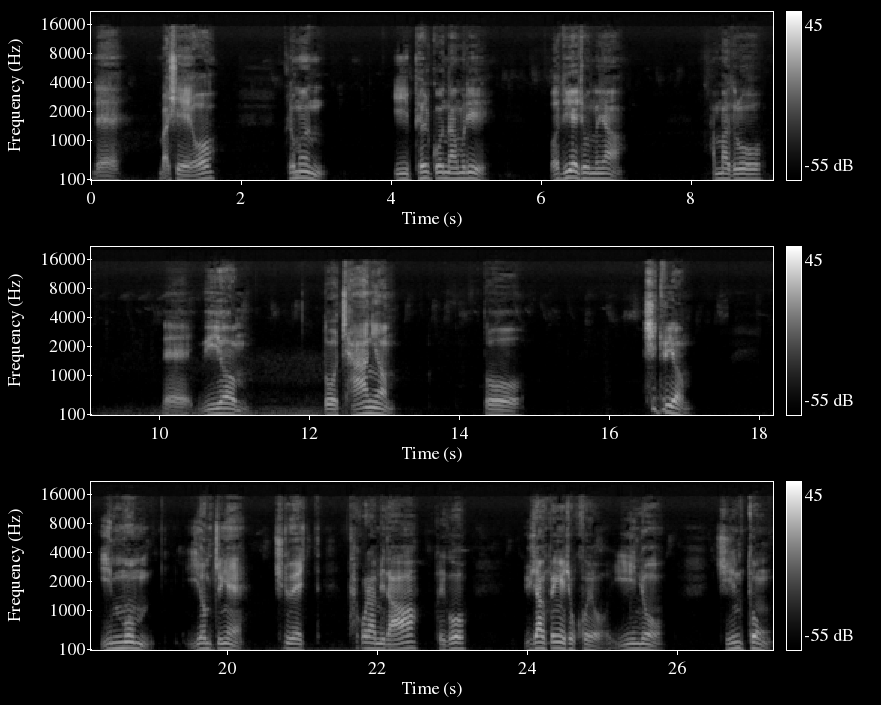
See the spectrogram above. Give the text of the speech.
네, 맛이에요. 그러면 이 별꽃 나물이 어디에 좋느냐? 한마디로 네, 위염, 또 장염, 또 치주염, 잇몸 염증의 치료에 탁월합니다. 그리고 위장병에 좋고요. 이뇨, 진통,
